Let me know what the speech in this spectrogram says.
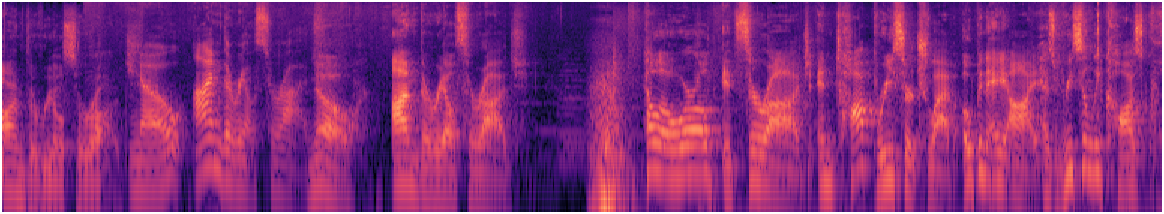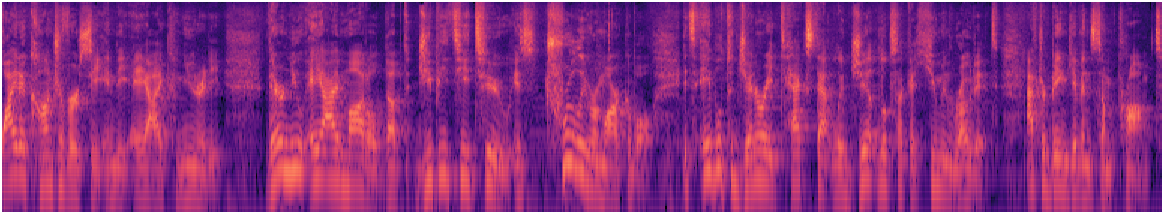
I'm the real Siraj. No, I'm the real Siraj. No, I'm the real Siraj. Hello world, it's Siraj, and top research lab OpenAI has recently caused quite a controversy in the AI community. Their new AI model, dubbed GPT-2, is truly remarkable. It's able to generate text that legit looks like a human wrote it, after being given some prompt.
